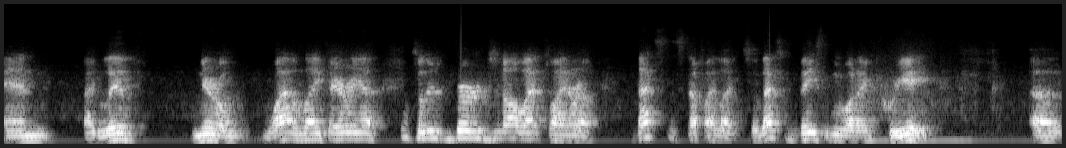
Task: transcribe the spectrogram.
and I live near a wildlife area. So mm-hmm. there's birds and all that flying around. That's the stuff I like. So that's basically what I create. Uh,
